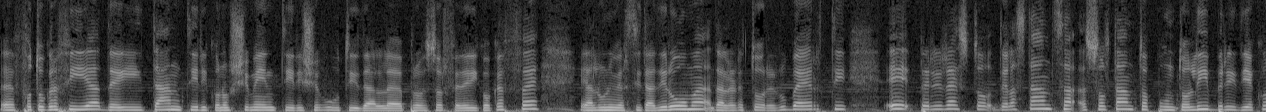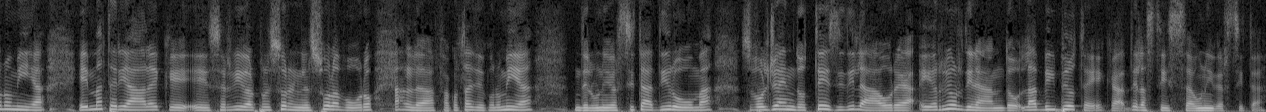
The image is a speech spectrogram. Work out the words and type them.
eh, fotografia dei tanti riconoscimenti ricevuti dal professor Federico Caffè e all'Università di Roma, dal rettore Ruberti e per il resto della stanza soltanto appunto libri di economia e materiale che eh, serviva al professore nel suo lavoro alla facoltà di economia dell'Università di Roma svolgendo tesi di laurea e riordinando la biblioteca della stessa università.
